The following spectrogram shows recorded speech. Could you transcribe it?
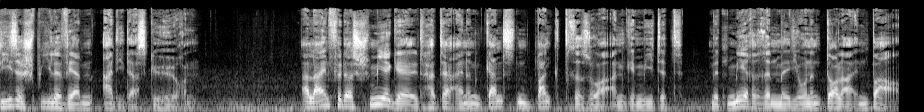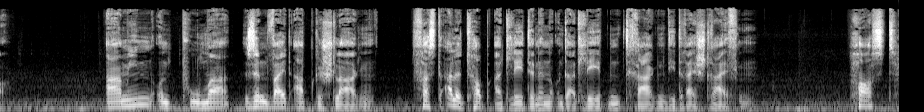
Diese Spiele werden Adidas gehören. Allein für das Schmiergeld hat er einen ganzen Banktresor angemietet mit mehreren Millionen Dollar in Bar. Armin und Puma sind weit abgeschlagen. Fast alle Top-Athletinnen und Athleten tragen die drei Streifen. Horst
